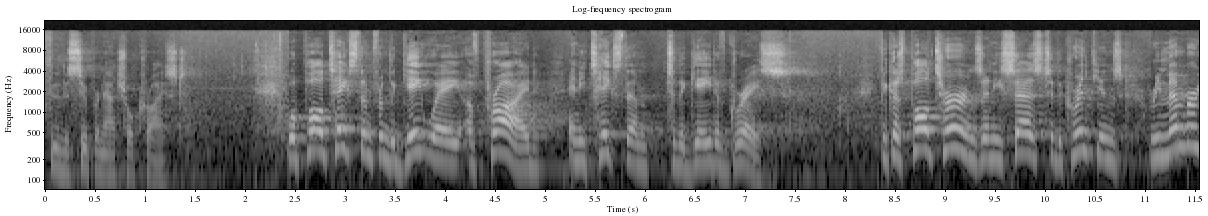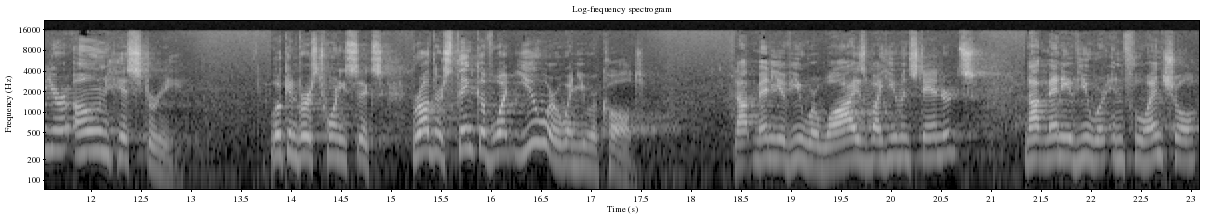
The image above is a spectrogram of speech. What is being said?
through the supernatural Christ. Well, Paul takes them from the gateway of pride and he takes them to the gate of grace. Because Paul turns and he says to the Corinthians, Remember your own history. Look in verse 26. Brothers, think of what you were when you were called. Not many of you were wise by human standards. Not many of you were influential.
